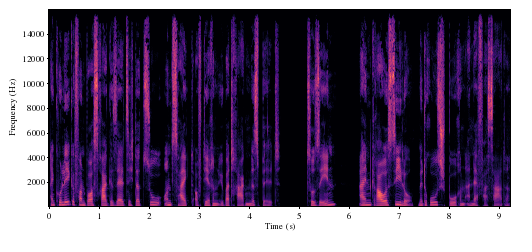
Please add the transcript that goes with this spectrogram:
Ein Kollege von Bosra gesellt sich dazu und zeigt auf deren übertragenes Bild. Zu sehen ein graues Silo mit Rußspuren an der Fassade.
